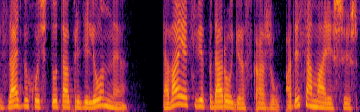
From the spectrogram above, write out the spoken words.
Знать бы хоть что-то определенное. Давай я тебе по дороге расскажу, а ты сама решишь,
